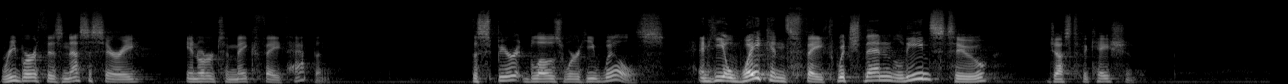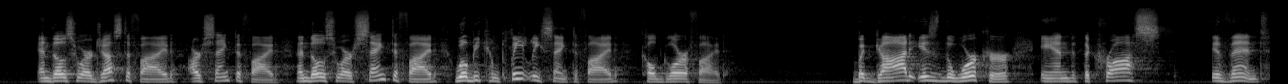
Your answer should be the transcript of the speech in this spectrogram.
Rebirth is necessary in order to make faith happen. The Spirit blows where He wills, and He awakens faith, which then leads to justification. And those who are justified are sanctified, and those who are sanctified will be completely sanctified, called glorified. But God is the worker, and the cross event,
